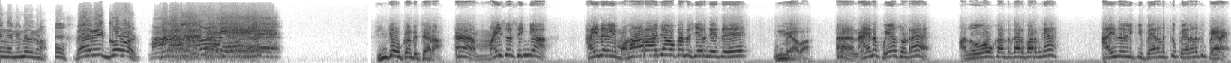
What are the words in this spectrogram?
எங்க நின்னு இருக்கணும். வெரி குட் இங்க உட்கார்ந்து சேரா. மைசூர் சிங்கம் ஹைதர் அலி மகாராஜா உட்கார்ந்து சேருங்க இது. உண்மையாவா? நான் என்ன பொய்யா சொல்றேன்? அதோ உட்கார்ந்துருக்காரு பாருங்க. ஹைதர் அலிக்கு பேரனுக்கு பேரனுக்கு பேரன்.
